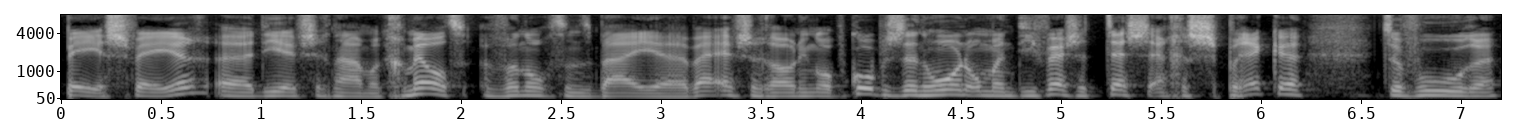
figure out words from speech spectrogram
PSV'er. Die heeft zich namelijk gemeld vanochtend bij, bij FC Groningen op Corpus Den Hoorn om een diverse tests en gesprekken te voeren.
